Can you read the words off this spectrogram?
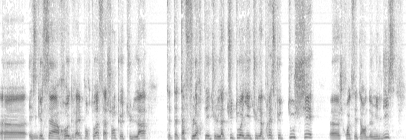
Est-ce que c'est un regret pour toi, sachant que tu l'as, as flirté, tu l'as tutoyé, tu l'as presque touché, je crois que c'était en 2010.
